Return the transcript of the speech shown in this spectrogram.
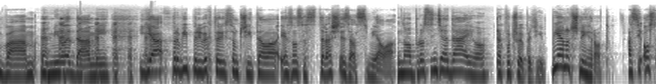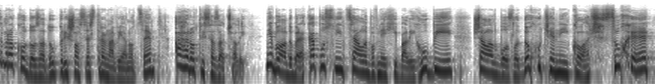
vám, milé dámy. Ja prvý príbeh, ktorý som čítala, ja som sa strašne zasmiala. No prosím ťa, daj ho. Tak počuje Peti. Vianočný hrot. Asi 8 rokov dozadu prišla sestra na Vianoce a hroty sa začali. Nebola dobrá kapusnica, lebo v nej chýbali huby, šalát bol zle dochutený, koláč suché.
